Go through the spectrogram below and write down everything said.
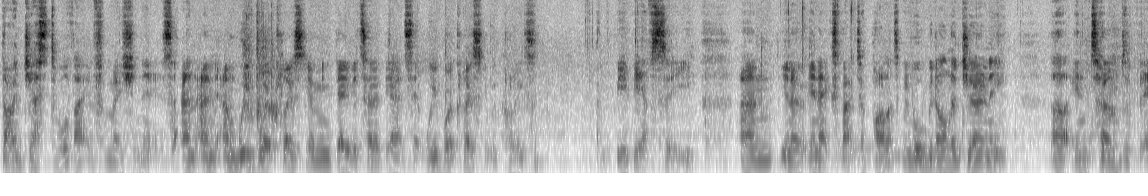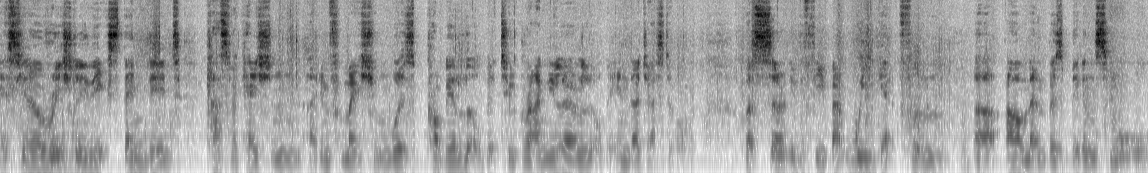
digestible that information is. And, and, and we've worked closely, I mean, David said at the outset, we've worked closely with colleagues at the BBFC. And, you know, in X Factor parlance, we've all been on a journey. Uh, in terms of this, you know, originally the extended classification uh, information was probably a little bit too granular and a little bit indigestible. But certainly the feedback we get from uh, our members, big and small,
